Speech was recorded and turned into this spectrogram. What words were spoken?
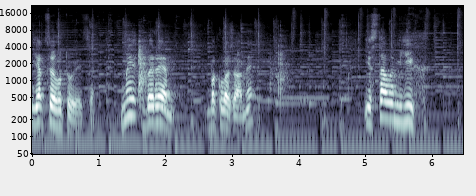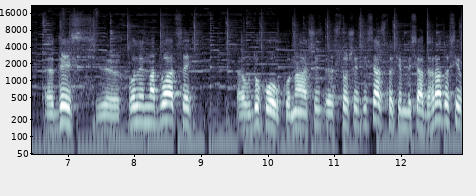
Як це готується? Ми беремо баклажани і ставимо їх десь е, хвилин на 20 е, в духовку на е, 160-170 градусів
